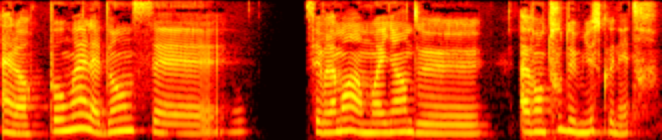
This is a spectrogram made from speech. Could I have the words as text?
Alors pour moi, la danse, euh, c'est vraiment un moyen de, avant tout, de mieux se connaître,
